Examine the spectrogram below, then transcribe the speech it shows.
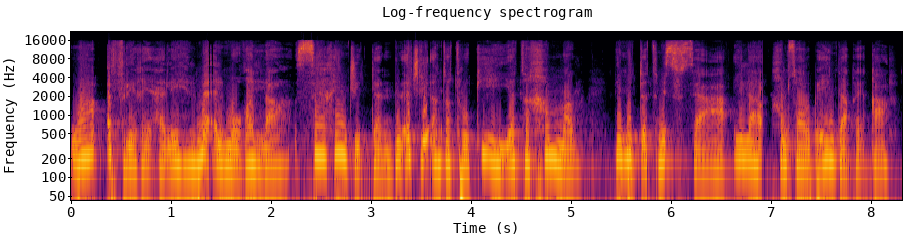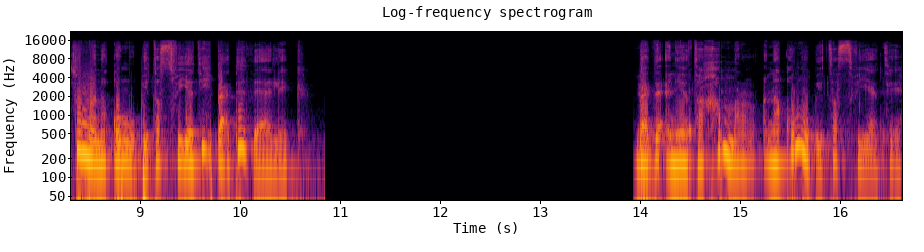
وأفرغي عليه الماء المغلى الساخن جدا من أجل أن تتركيه يتخمر. لمدة نصف ساعة إلى 45 دقيقة ثم نقوم بتصفيته بعد ذلك. بعد أن يتخمر نقوم بتصفيته.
